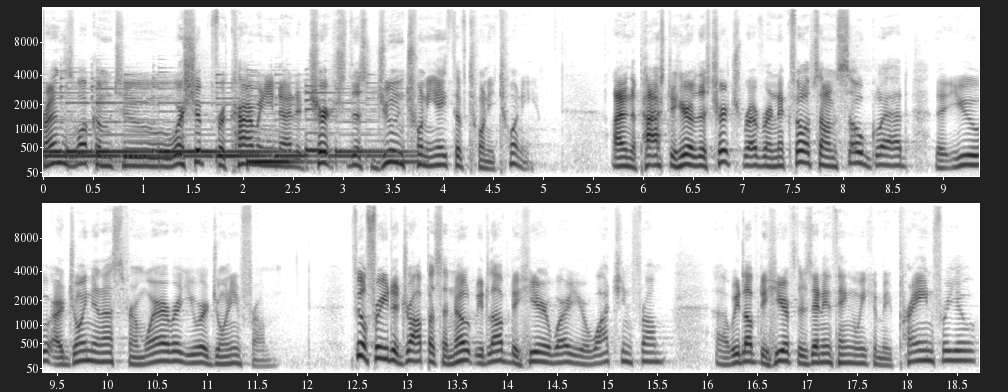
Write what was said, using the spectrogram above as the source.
friends. Welcome to worship for Carmen United Church this June 28th of 2020. I am the pastor here of this church, Reverend Nick Phillips, and I'm so glad that you are joining us from wherever you are joining from. Feel free to drop us a note. We'd love to hear where you're watching from. Uh, we'd love to hear if there's anything we can be praying for you.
